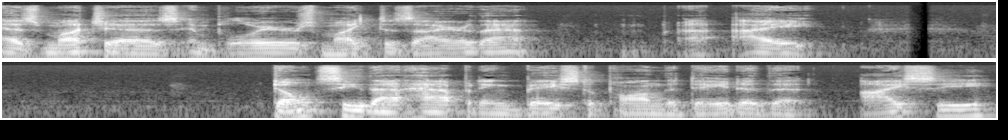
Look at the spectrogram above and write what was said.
as much as employers might desire that, I don't see that happening based upon the data that I see,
